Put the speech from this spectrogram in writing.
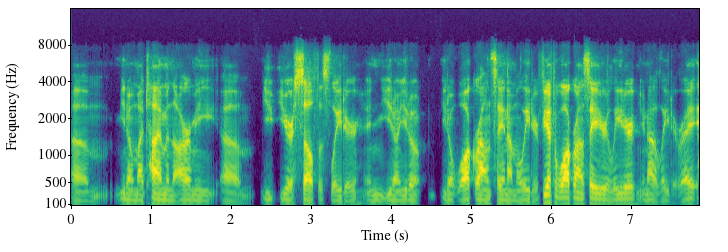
um, you know my time in the army um, you, you're a selfless leader and you know you don't you don't walk around saying i'm a leader if you have to walk around and say you're a leader you're not a leader right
